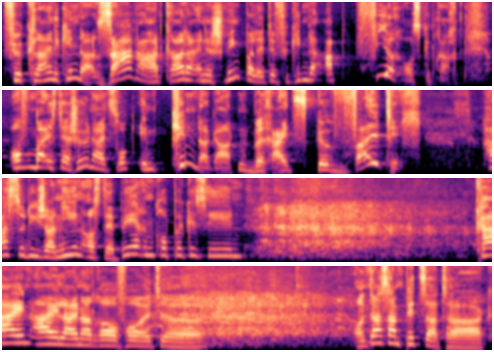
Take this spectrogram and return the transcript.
für kleine Kinder. Sarah hat gerade eine Schminkpalette für Kinder ab vier rausgebracht. Offenbar ist der Schönheitsdruck im Kindergarten bereits gewaltig. Hast du die Janine aus der Bärengruppe gesehen? Kein Eyeliner drauf heute. Und das am Pizzatag.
